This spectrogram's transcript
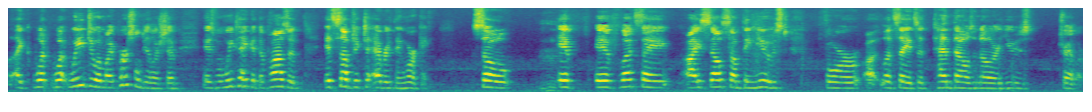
Like what what we do in my personal dealership is when we take a deposit, it's subject to everything working. So Mhm. if if let's say I sell something used for uh, let's say it's a ten thousand dollar used trailer.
